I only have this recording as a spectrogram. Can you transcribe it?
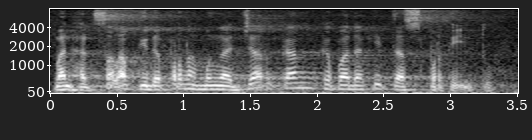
Manhaj salaf tidak pernah mengajarkan kepada kita seperti itu.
